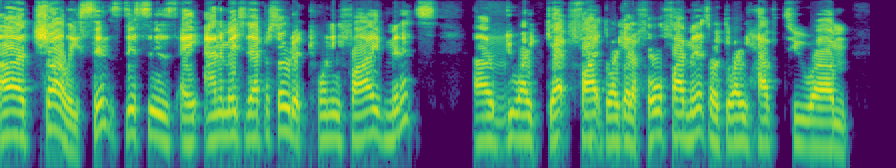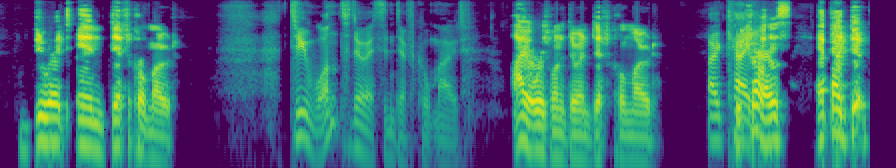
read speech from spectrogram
uh, Charlie, since this is a animated episode at twenty five minutes, uh, Mhm. do I get five? Do I get a full five minutes, or do I have to um do it in difficult mode? do you want to do it in difficult mode? I always want to do it in difficult mode. Okay. because if I did,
